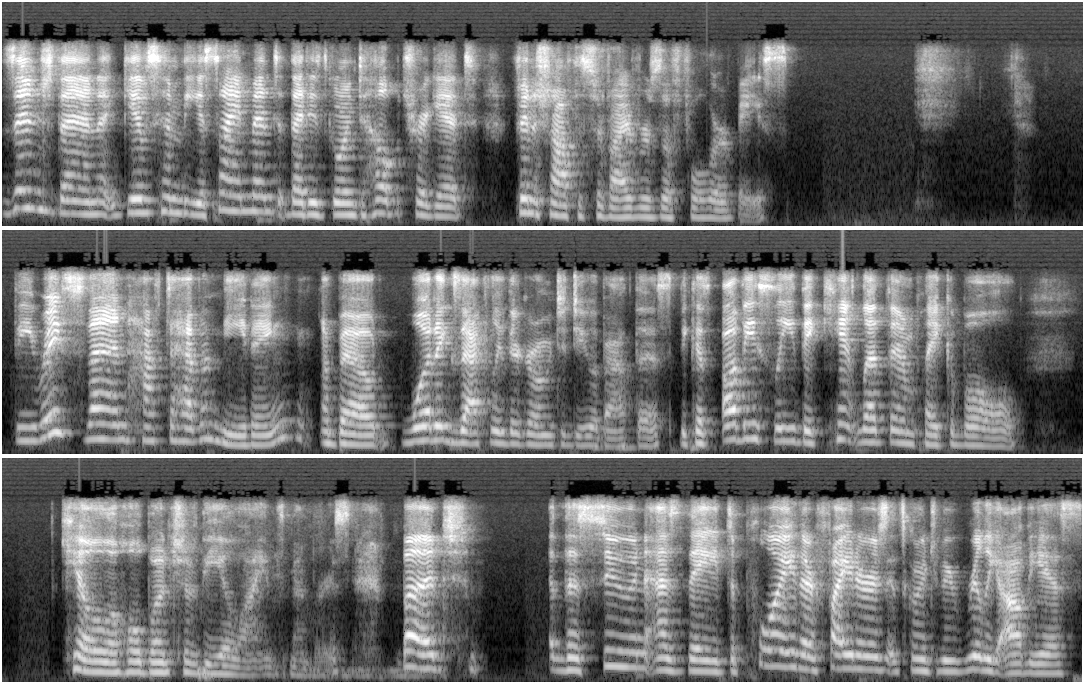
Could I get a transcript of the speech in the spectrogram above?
Zsinj then gives him the assignment that he's going to help Trigit finish off the survivors of Folor Base. The race then have to have a meeting about what exactly they're going to do about this because obviously they can't let the implacable kill a whole bunch of the alliance members. But the soon as they deploy their fighters, it's going to be really obvious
